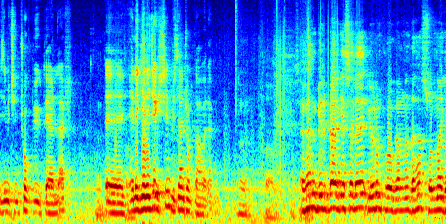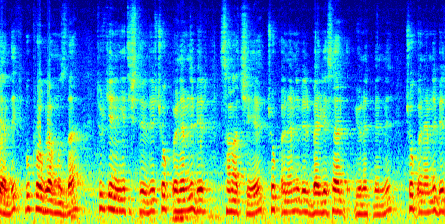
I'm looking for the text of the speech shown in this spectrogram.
Bizim için çok büyük değerler. Ee, hele gelecek için bizden çok daha önemli. Evet. Tamam. Efendim bir belgesele yorum programının daha sonuna geldik. Bu programımızda Türkiye'nin yetiştirdiği çok önemli bir sanatçıyı, çok önemli bir belgesel yönetmenini, çok önemli bir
